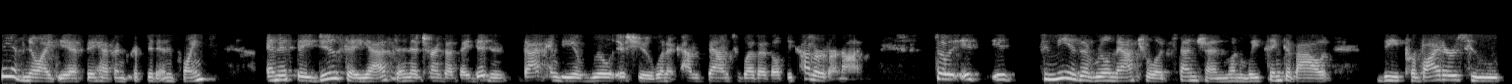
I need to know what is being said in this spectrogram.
they have no idea if they have encrypted endpoints. And if they do say yes, and it turns out they didn't, that can be a real issue when it comes down to whether they'll be covered or not. So it, it to me is a real natural extension when we think about the providers who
